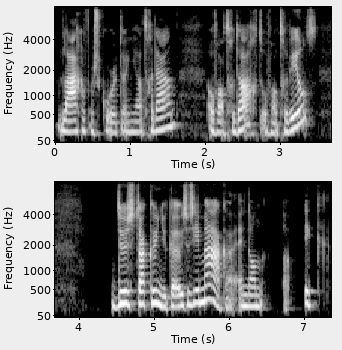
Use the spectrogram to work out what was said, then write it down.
lager voor scoort dan je had gedaan, of had gedacht, of had gewild. Dus daar kun je keuzes in maken. En dan, eh, ik,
